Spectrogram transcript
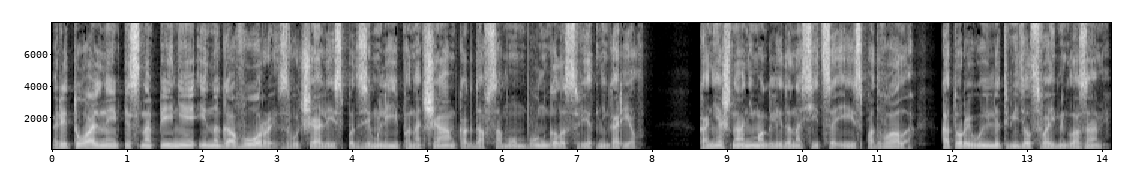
Ритуальные песнопения и наговоры звучали из-под земли по ночам, когда в самом бунгало свет не горел. Конечно, они могли доноситься и из подвала, который Уиллет видел своими глазами.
